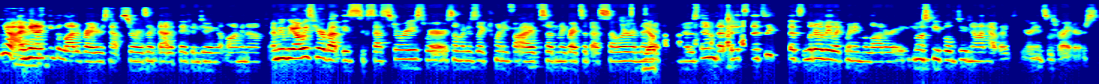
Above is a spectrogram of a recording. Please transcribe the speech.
Yeah, I mean, I think a lot of writers have stories like that if they've been doing it long enough. I mean, we always hear about these success stories where someone who's like 25 suddenly writes a bestseller and then Yep. everyone knows them. But that's that's like that's literally like winning the lottery. Most people do not have that experience as writers.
